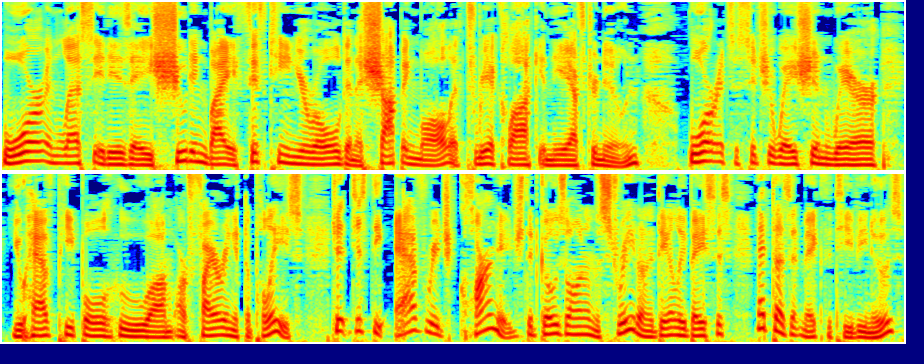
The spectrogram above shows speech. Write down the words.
or unless it is a shooting by a 15 year old in a shopping mall at 3 o'clock in the afternoon, or it's a situation where you have people who um, are firing at the police. Just, just, the average carnage that goes on on the street on a daily basis, that doesn't make the TV news.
